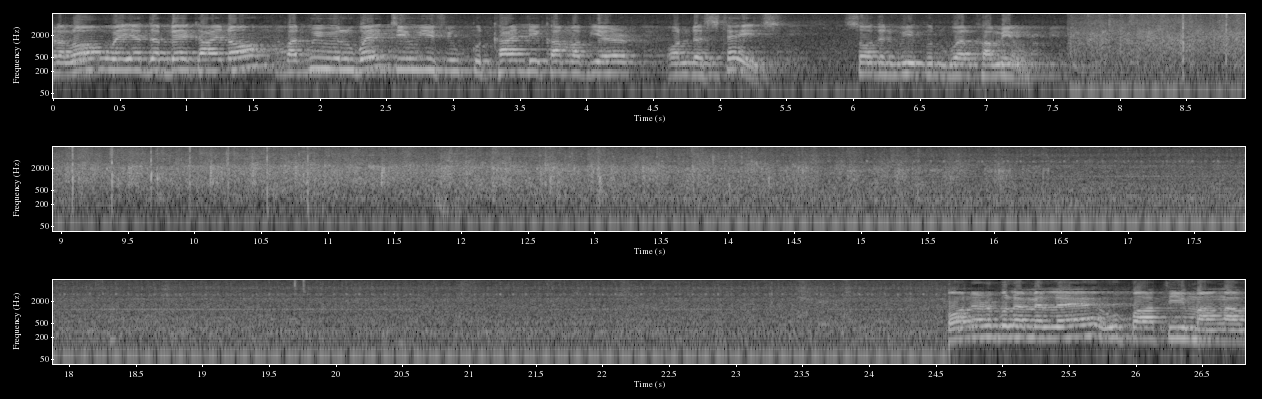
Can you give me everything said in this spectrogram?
a long way at the back, I know, but we will wait you if you could kindly come up here on the stage so that we could welcome you. Honorable MLA Upati Manga.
